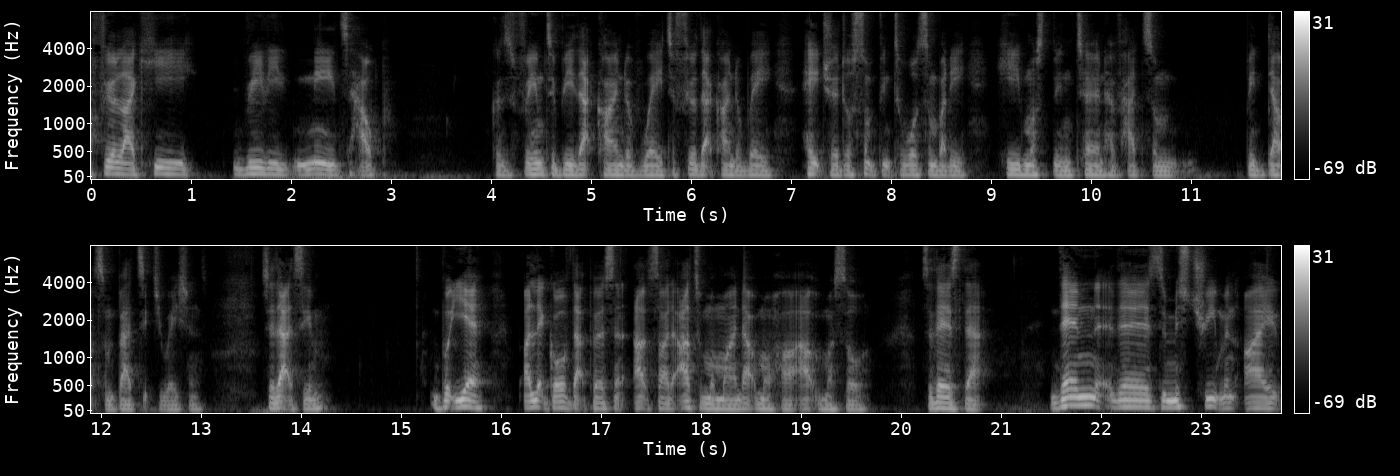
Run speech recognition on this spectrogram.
feel like he really needs help because for him to be that kind of way, to feel that kind of way, hatred or something towards somebody, he must in turn have had some been dealt some bad situations. So that's him. But yeah, I let go of that person outside, out of my mind, out of my heart, out of my soul. So there's that. Then there's the mistreatment I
